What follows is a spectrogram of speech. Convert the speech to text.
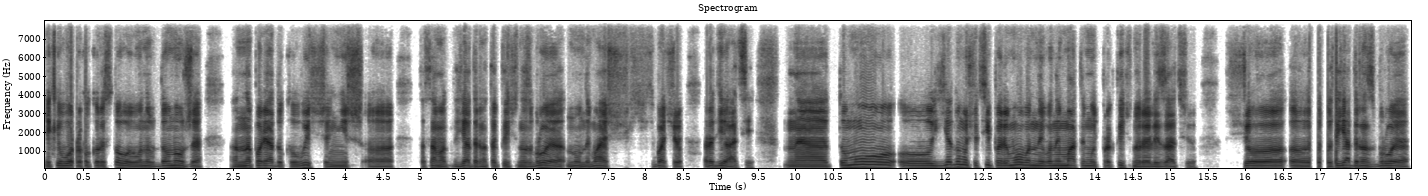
яке ворог використовує, воно давно вже на порядок вище, ніж та сама ядерна тактична зброя. Ну немає хіба що радіації. Е, тому о, я думаю, що ці перемовини вони матимуть практичну реалізацію. Що е, ядерна зброя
